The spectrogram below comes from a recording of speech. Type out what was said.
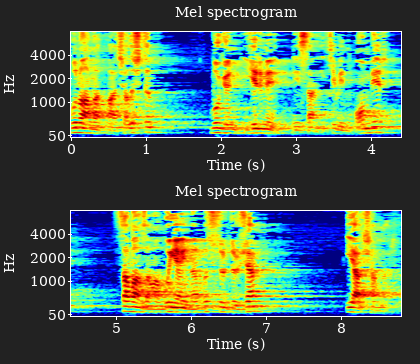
Bunu anlatmaya çalıştım. Bugün 20 Nisan 2011. Zaman zaman bu yayınlarımı sürdüreceğim. İyi akşamlar.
